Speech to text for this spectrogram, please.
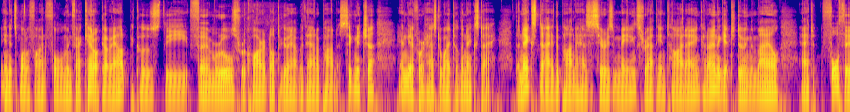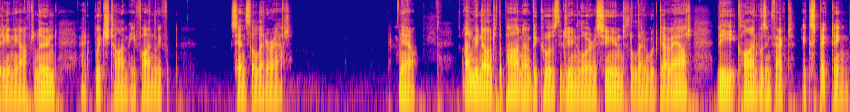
in its modified form, in fact, cannot go out because the firm rules require it not to go out without a partner's signature, and therefore it has to wait till the next day. The next day, the partner has a series of meetings throughout the entire day and can only get to doing the mail at 4:30 in the afternoon, at which time he finally sends the letter out. Now, unbeknown to the partner, because the junior lawyer assumed the letter would go out, the client was in fact expecting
